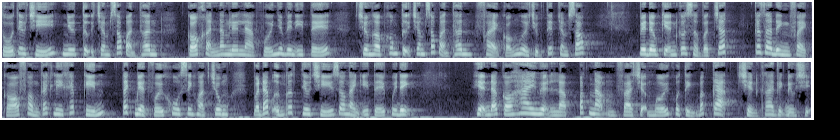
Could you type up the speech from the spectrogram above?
số tiêu chí như tự chăm sóc bản thân, có khả năng liên lạc với nhân viên y tế, trường hợp không tự chăm sóc bản thân phải có người trực tiếp chăm sóc. Về điều kiện cơ sở vật chất, các gia đình phải có phòng cách ly khép kín, tách biệt với khu sinh hoạt chung và đáp ứng các tiêu chí do ngành y tế quy định. Hiện đã có hai huyện là Bắc Nậm và chợ mới của tỉnh Bắc Cạn triển khai việc điều trị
